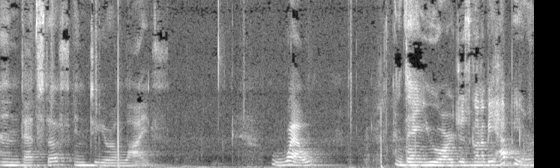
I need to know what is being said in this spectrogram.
and that stuff into your life, well, then you are just gonna be happier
